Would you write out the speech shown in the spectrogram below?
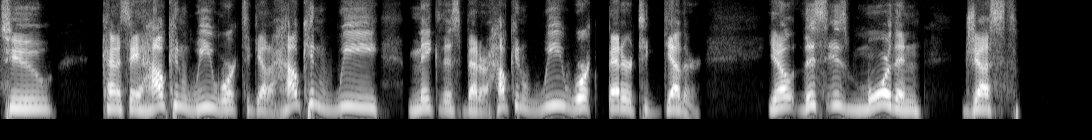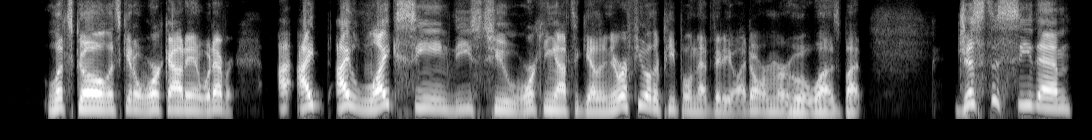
to kind of say how can we work together? How can we make this better? How can we work better together? You know this is more than just let's go let's get a workout in whatever I, I, I like seeing these two working out together. And there were a few other people in that video. I don't remember who it was, but just to see them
